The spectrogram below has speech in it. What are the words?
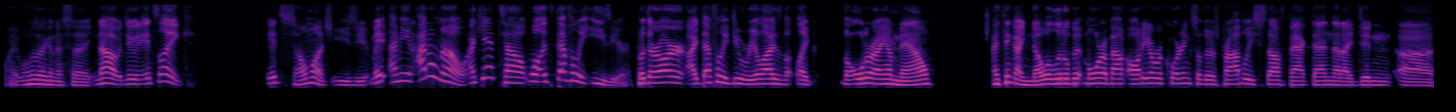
wait, what was I gonna say? No, dude, it's like it's so much easier. I mean, I don't know. I can't tell. Well, it's definitely easier, but there are. I definitely do realize that, like, the older I am now, I think I know a little bit more about audio recording. So there's probably stuff back then that I didn't. uh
